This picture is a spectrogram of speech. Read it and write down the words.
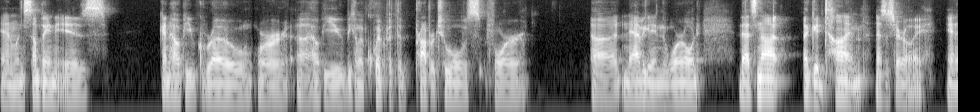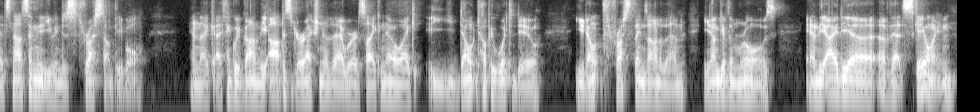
And when something is going to help you grow or uh, help you become equipped with the proper tools for uh, navigating the world, that's not a good time necessarily. And it's not something that you can just thrust on people. And like, I think we've gone in the opposite direction of that, where it's like, no, like you don't tell people what to do. You don't thrust things onto them. You don't give them rules. And the idea of that scaling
